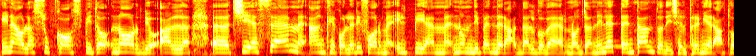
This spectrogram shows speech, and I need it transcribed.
In aula su Cospito, Nordio al eh, CSM, anche con le riforme il PM non dipenderà dal governo. Gianni Letta intanto, dice il premierato,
